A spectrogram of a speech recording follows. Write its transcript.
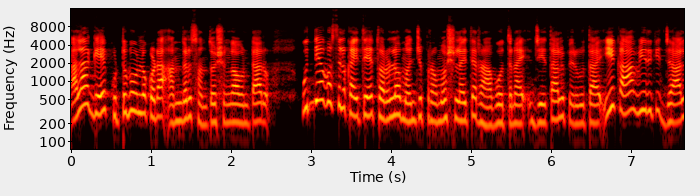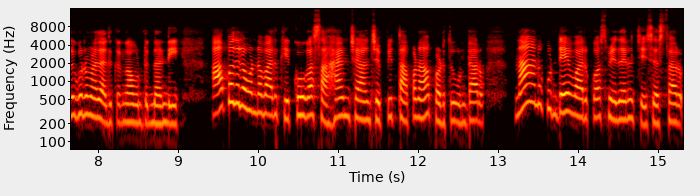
అలాగే కుటుంబంలో కూడా అందరూ సంతోషంగా ఉంటారు. ఉద్యోగస్తులకైతే త్వరలో మంచి ప్రమోషన్లు అయితే రాబోతున్నాయి. జీతాలు పెరుగుతాయి. ఇక వీరికి జాలిగుణం అనేది అధికంగా ఉంటుందండి. ఆపదలో ఉన్న వారికి ఎక్కువగా సహాయం చేయాలని చెప్పి తపన పడుతూ ఉంటారు. నా అనుకుంటే వారి కోసం ఏదైనా చేసేస్తారు.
